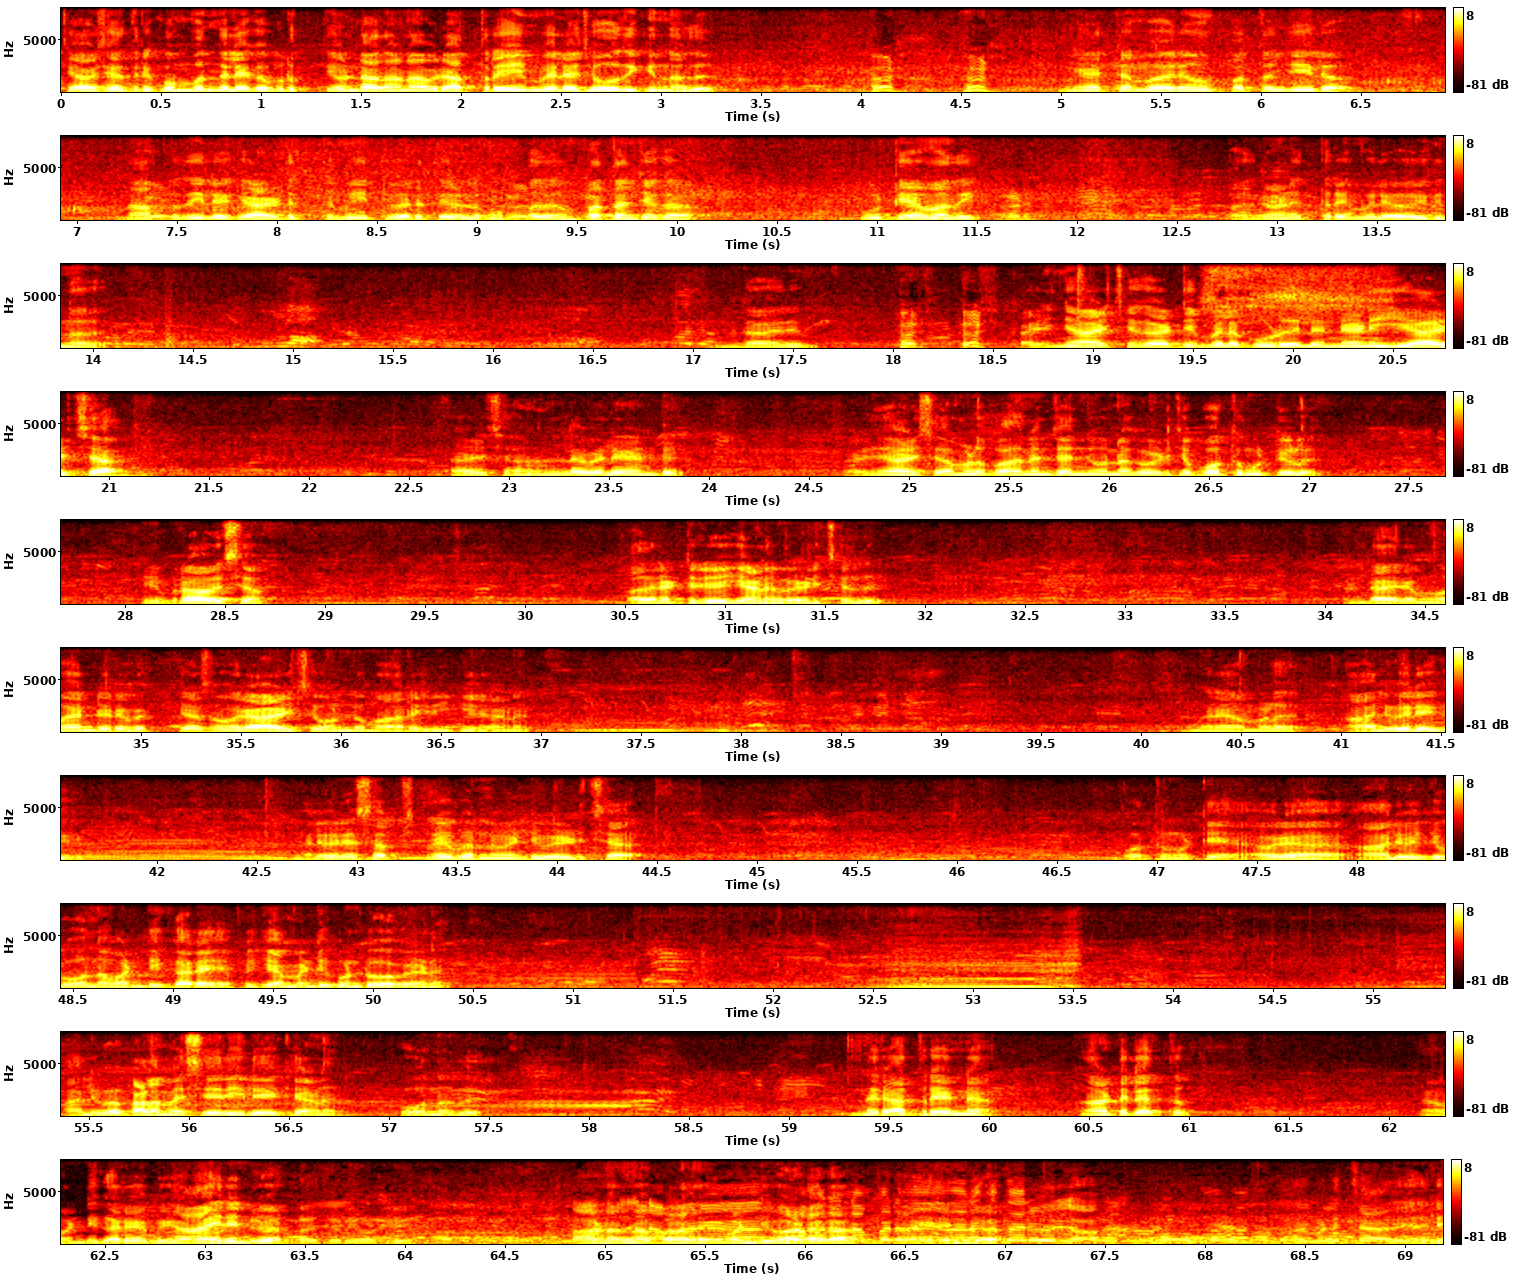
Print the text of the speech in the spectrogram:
അത്യാവശ്യം ഇത്തിരി കൊമ്പന്തലയൊക്കെ വൃത്തിയുണ്ട്. അതാണ് അവർ അത്രയും വില ചോദിക്കുന്നത്. ഇനി ഏറ്റവും പേര് മുപ്പത്തഞ്ച് കിലോ നാൽപ്പത് കിലോയ്ക്ക് അടുത്ത് മീറ്റ് വരത്തേ ഉള്ളൂ. മുപ്പത് മുപ്പത്തഞ്ചൊക്കെ കൂട്ടിയാൽ മതി. അതിനാണ് ഇത്രയും വില ചോദിക്കുന്നത്. എന്തായാലും കഴിഞ്ഞ ആഴ്ച കാട്ടിയും വില കൂടുതൽ തന്നെയാണ് ഈ ആഴ്ച. ആഴ്ച നല്ല വിലയുണ്ട്. കഴിഞ്ഞ ആഴ്ച നമ്മൾ പതിനഞ്ച് അഞ്ഞൂറിനൊക്കെ മേടിച്ച പോത്തും കുട്ടികൾ ഈ പ്രാവശ്യം. പതിനെട്ട് രൂപയ്ക്കാണ് മേടിച്ചത്. രണ്ടായിരം മൂവായിരം രൂപ വ്യത്യാസം ഒരാഴ്ച കൊണ്ട് മാറിയിരിക്കുകയാണ്. അങ്ങനെ നമ്മൾ ആലുവയിലേക്ക് ആലുവയിലെ സബ്സ്ക്രൈബറിന് വേണ്ടി മേടിച്ച പോത്തുംകുട്ടിയെ അവർ ആലുവയ്ക്ക് പോകുന്ന വണ്ടിക്കാരെ ഏൽപ്പിക്കാൻ വേണ്ടി കൊണ്ടുപോവുകയാണ്. ആലുവ കളമശ്ശേരിയിലേക്കാണ് പോകുന്നത്. ഇന്ന് രാത്രി തന്നെ നാട്ടിലെത്തും. വണ്ടിക്കാരെ ആയിരം രൂപ ആണെന്നാ പറഞ്ഞത്. വണ്ടി വാടക ആയിരം രൂപ. അതിൽ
